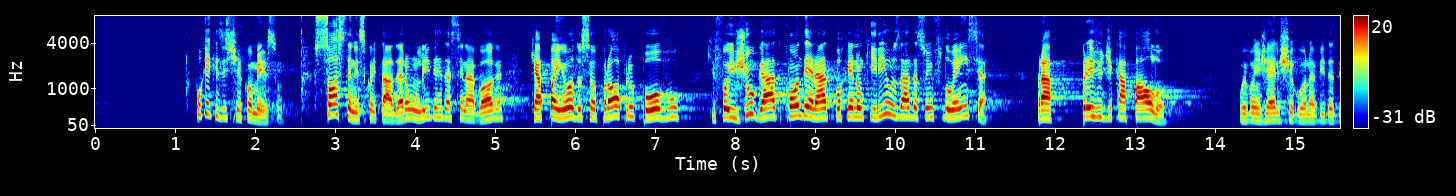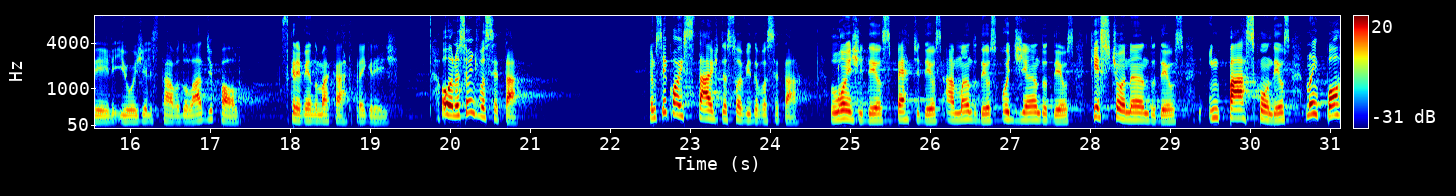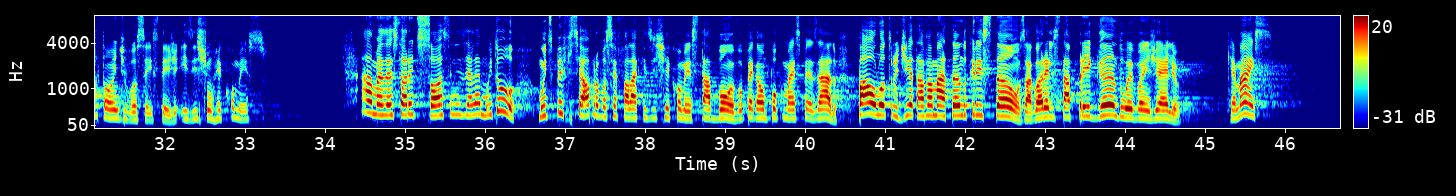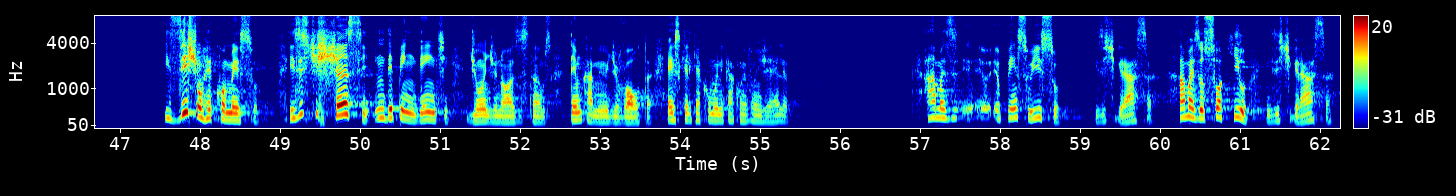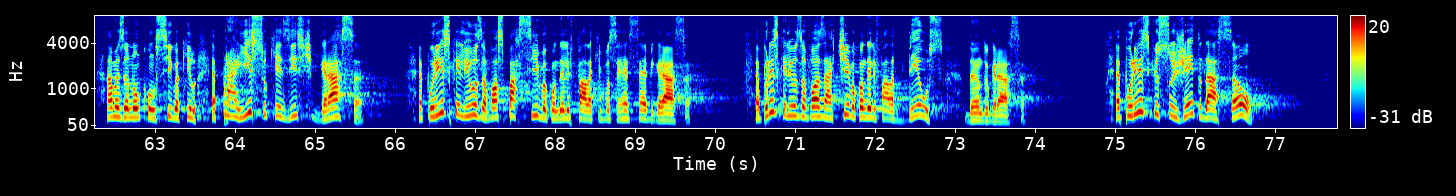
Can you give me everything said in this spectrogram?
Por que, que existe recomeço? Sóstenes, coitado, era um líder da sinagoga que apanhou do seu próprio povo, que foi julgado, condenado, porque não queria usar da sua influência para prejudicar Paulo. O evangelho chegou na vida dele e hoje ele estava do lado de Paulo, escrevendo uma carta para a igreja. Ou oh, eu não sei onde você está. Eu não sei qual estágio da sua vida você está. Longe de Deus, perto de Deus, amando Deus, odiando Deus, questionando Deus, em paz com Deus. Não importa onde você esteja, existe um recomeço. Ah, mas a história de Sóstenes ela é muito, muito superficial para você falar que existe recomeço. Tá bom, eu vou pegar um pouco mais pesado. Paulo, outro dia, estava matando cristãos, agora ele está pregando o evangelho. Quer mais? Existe um recomeço. Existe chance, independente de onde nós estamos. Tem um caminho de volta. É isso que ele quer comunicar com o Evangelho. Ah, mas eu, eu penso isso. Existe graça. Ah, mas eu sou aquilo. Existe graça. Ah, mas eu não consigo aquilo. É para isso que existe graça. É por isso que ele usa voz passiva quando ele fala que você recebe graça. É por isso que ele usa voz ativa quando ele fala Deus dando graça. É por isso que o sujeito da ação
